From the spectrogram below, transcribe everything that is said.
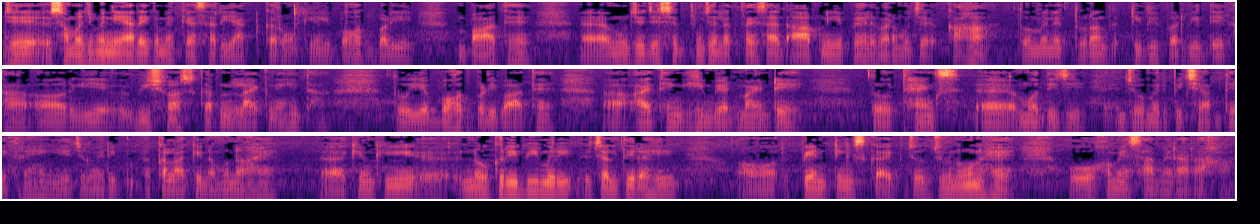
मुझे समझ में नहीं आ रहा कि मैं कैसा रिएक्ट करूँ, कि ये बहुत बड़ी बात है। मुझे जैसे, मुझे लगता है शायद आपने ये पहली बार मुझे कहा तो मैंने तुरंत टीवी पर भी देखा और ये विश्वास करने लायक नहीं था। तो ये बहुत बड़ी बात है। I think he made my day तो थैंक्स मोदी जी, जो मेरे पीछे आप देख रहे हैं, ये जो मेरी कला की नमूना है क्योंकि नौकरी भी मेरी चलती रही और पेंटिंग्स का एक जो जुनून है, वो हमेशा मेरा रहा।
